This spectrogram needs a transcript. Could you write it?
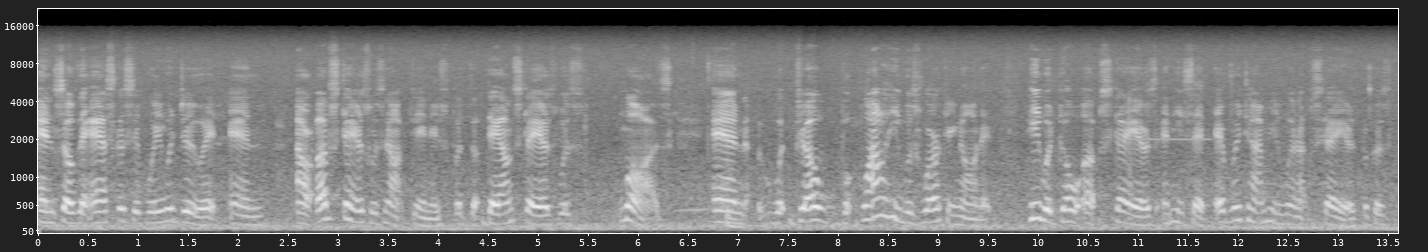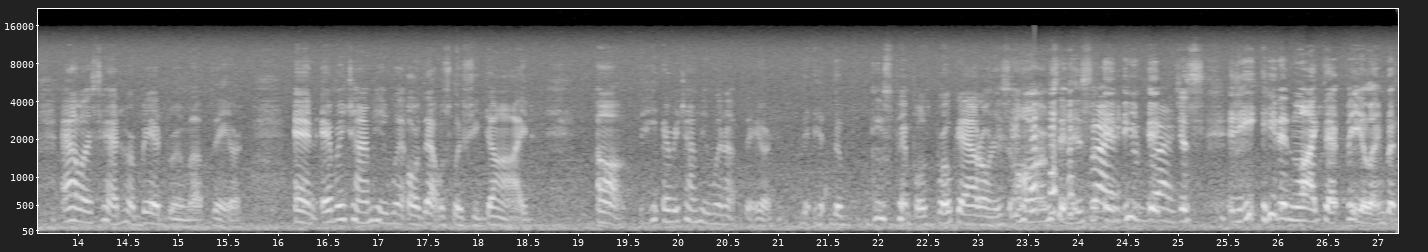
and so they asked us if we would do it. And our upstairs was not finished, but the downstairs was was. And Joe, while he was working on it, he would go upstairs, and he said every time he went upstairs, because Alice had her bedroom up there, and every time he went, or that was where she died, uh, he, every time he went up there, the, the goose pimples broke out on his arms and his, and he, Right, it just, and he, he didn't like that feeling, but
